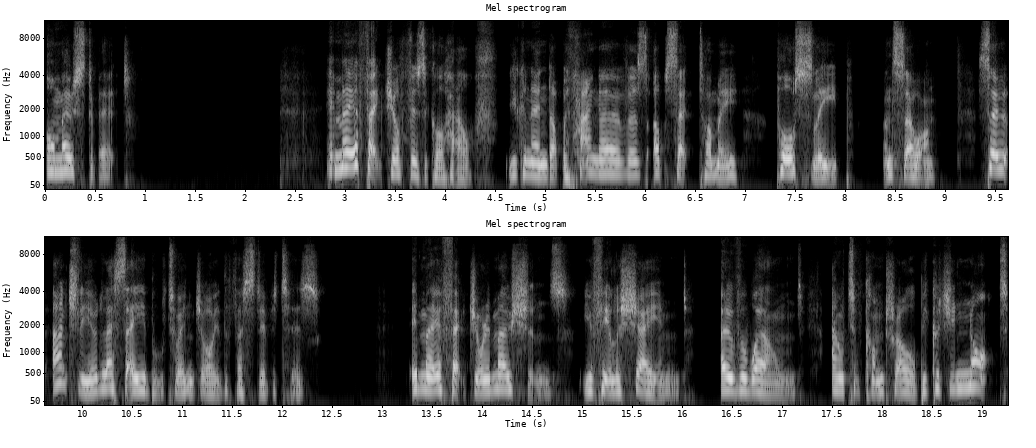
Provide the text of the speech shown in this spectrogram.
or most of it? It may affect your physical health. You can end up with hangovers, upset tummy, poor sleep, and so on. So, actually, you're less able to enjoy the festivities. It may affect your emotions. You feel ashamed, overwhelmed, out of control because you're not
